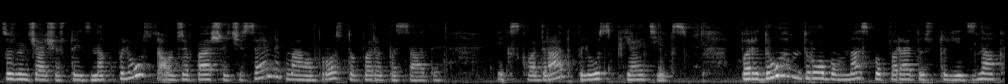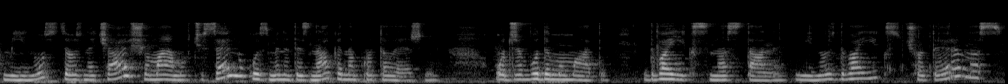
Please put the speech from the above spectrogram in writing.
Це означає, що стоїть знак плюс, а отже, перший чисельник маємо просто переписати х квадрат плюс 5х. Перед другим дробом у нас попереду стоїть знак мінус. Це означає, що маємо в чисельнику змінити знаки на протилежні. Отже, будемо мати 2х у нас стане мінус 2х, 4 в нас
